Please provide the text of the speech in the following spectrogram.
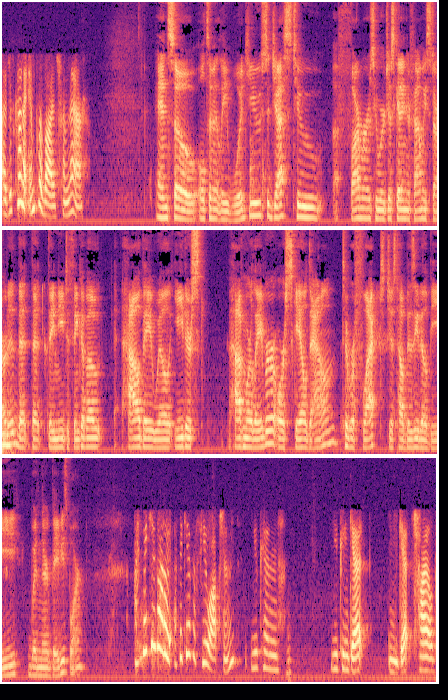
I just kind of improvised from there. And so, ultimately, would you suggest to uh, farmers who are just getting their family started mm-hmm. that that they need to think about how they will either have more labor or scale down to reflect just how busy they'll be when their baby's born? I think you got. I think you have a few options. You can you can get get child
